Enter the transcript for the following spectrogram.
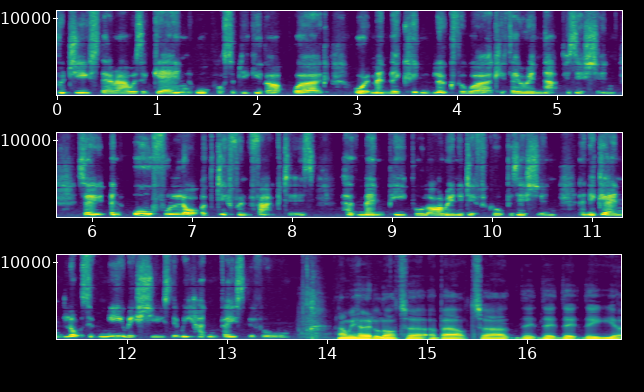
reduce their hours again or possibly give up work, or it meant they couldn't look for work if they were in that position. So, an awful lot of different factors have meant people are in a difficult position. And again, lots of new issues that we hadn't faced before. And we heard a lot uh, about uh, the, the, the, the uh,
